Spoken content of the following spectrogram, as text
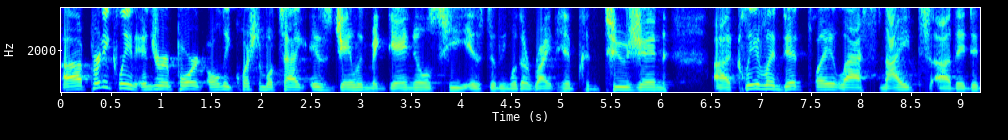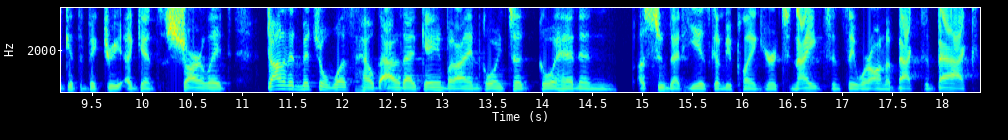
uh, pretty clean injury report. Only questionable tag is Jalen McDaniels. He is dealing with a right hip contusion. Uh, Cleveland did play last night. Uh, they did get the victory against Charlotte. Donovan Mitchell was held out of that game, but I am going to go ahead and assume that he is going to be playing here tonight since they were on a back to back.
